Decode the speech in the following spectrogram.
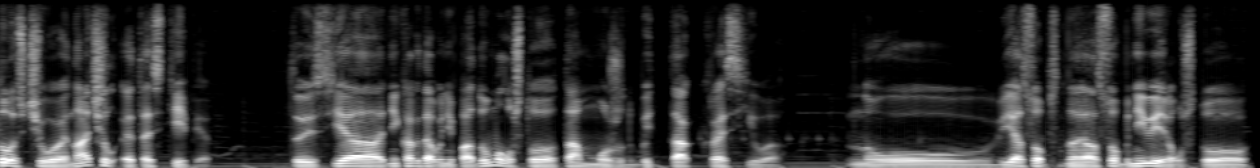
то, с чего я начал, это степи. То есть я никогда бы не подумал, что там может быть так красиво. Ну, я, собственно, особо не верил, что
